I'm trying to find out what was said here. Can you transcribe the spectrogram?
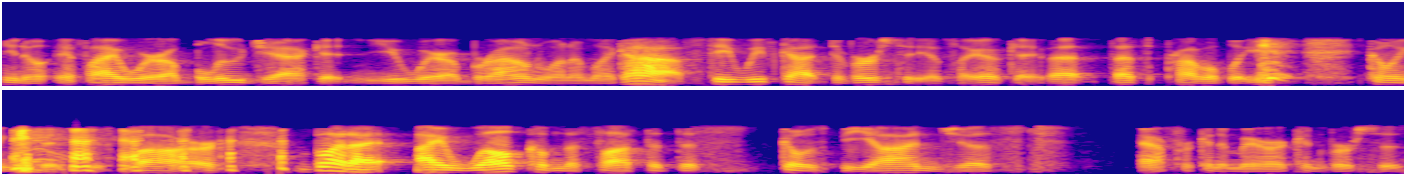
you know, if I wear a blue jacket and you wear a brown one, I'm like, ah, see, we've got diversity. It's like, okay, that that's probably going a bit too far. But I I welcome the thought that this goes beyond just African American versus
